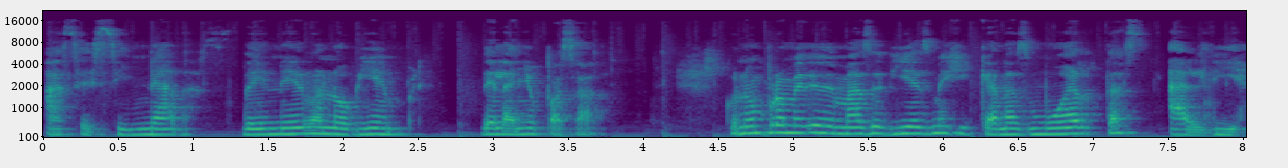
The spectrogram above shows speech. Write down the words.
asesinadas de enero a noviembre del año pasado, con un promedio de más de 10 mexicanas muertas al día,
